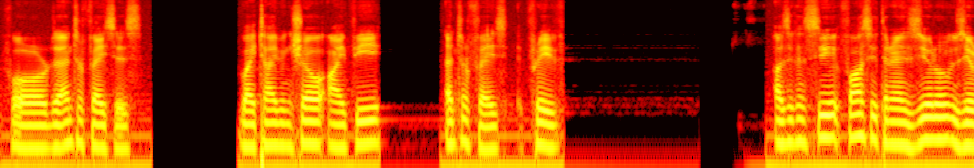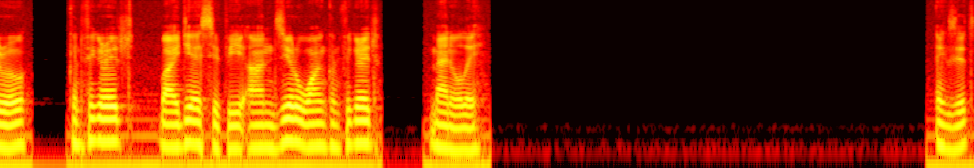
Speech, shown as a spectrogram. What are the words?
for the interfaces by typing show IP interface brief as you can see, fast Ethernet 00 configured by DHCP and 01 configured manually. Exit.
